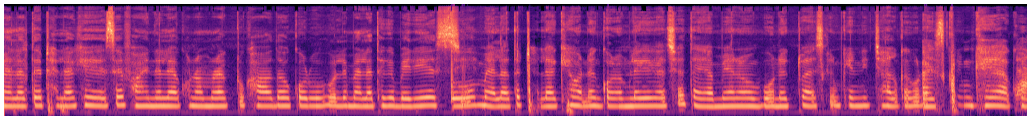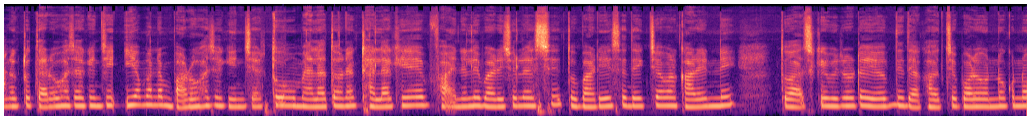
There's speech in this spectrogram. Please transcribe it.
মেলাতে ঠেলা খেয়ে এসে ফাইনালি এখন আমরা একটু খাওয়া দাওয়া করব বলে মেলা থেকে বেরিয়ে এসেছি। মেলাতে ঠেলা খেয়ে অনেক গরম লেগে গেছে, তাই আমি আর আমার বোন একটু আইসক্রিম খেয়ে নিচ্ছি, হালকা করে আইসক্রিম খেয়ে এখন একটু তেরো হাজার কিনছি। ইয়া মানে বারো হাজার কিনছে তো মেলাতে অনেক ঠেলা খেয়ে ফাইনালি বাড়ি চলে এসেছি। তো বাড়ি এসে দেখছি আমার কারেন্ট নেই। তো আজকে ভিডিওটা এই অবধি। দেখা হচ্ছে পরে অন্য কোনো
